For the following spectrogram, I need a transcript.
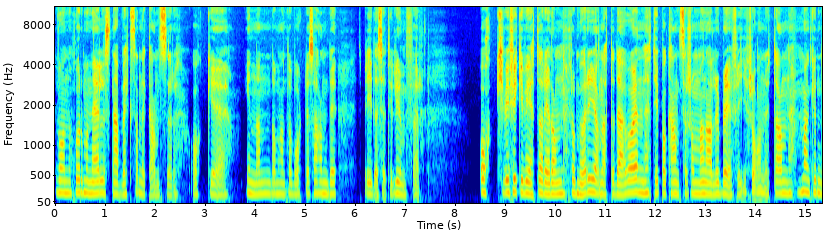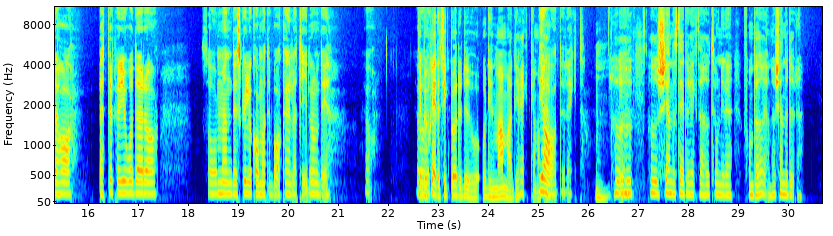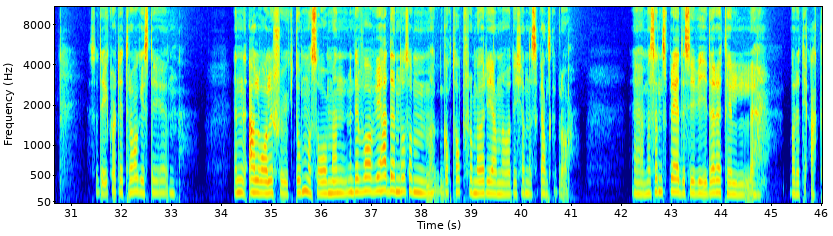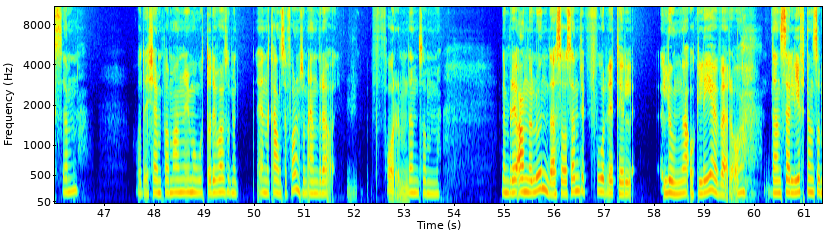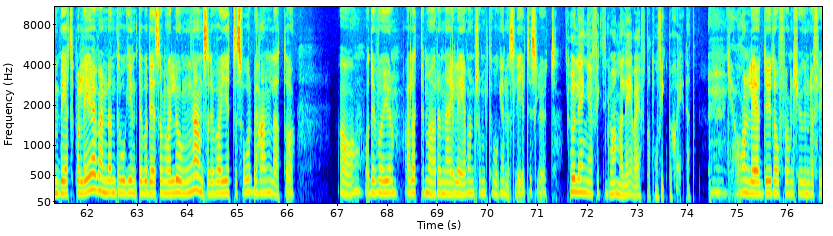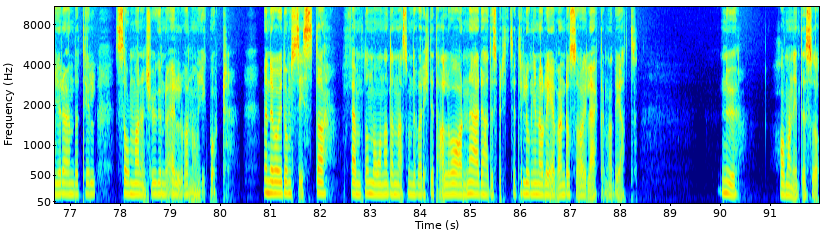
Det var en hormonell snabbväxande cancer och eh, innan de hann ta bort det så hann det sprida sig till lymfer. Och vi fick ju veta redan från början att det där var en typ av cancer som man aldrig blev fri från utan man kunde ha bättre perioder och så men det skulle komma tillbaka hela tiden och det, ja. Det beskedet fick både du och din mamma direkt kan man säga. Ja, direkt. Mm. Hur, Mm. hur, hur kändes det direkt? Där? Hur tog ni det från början? Hur kände du det? Så det är klart det är tragiskt. Det är en, en allvarlig sjukdom och så, men, men det var, vi hade ändå som gott hopp från början och det kändes ganska bra. Eh, men sen spred det sig vidare till, var det till axeln. Och det kämpar man emot och det var som en, en cancerform som ändrade form. Den, som, den blev annorlunda, så sen for det till lunga och lever. Och den cellgiften som bet på levern, den tog inte på det som var i lungan, så det var jättesvårbehandlat. Och, ja, och det var ju alla tumörerna i levern som tog hennes liv till slut. Hur länge fick din mamma leva efter att hon fick beskedet? Mm, ja, hon levde ju då från 2004 ända till sommaren 2011 när hon gick bort. Men det var ju de sista 15 månaderna som det var riktigt allvar. När det hade spritt sig till lungorna och levern, då sa ju läkarna det att nu har man inte så,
